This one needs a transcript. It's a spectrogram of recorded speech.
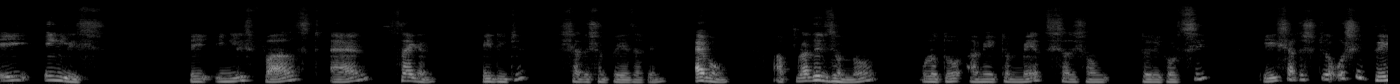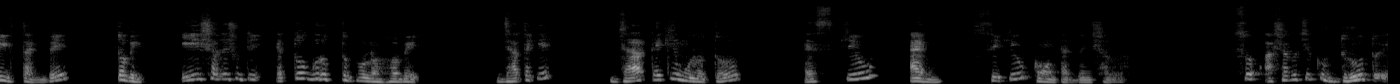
এই ইংলিশ এই ইংলিশ ফার্স্ট অ্যান্ড সেকেন্ড এই দুইটি সাজেশন পেয়ে যাবেন। এবং আপনাদের জন্য মূলত আমি একটা ম্যাথ সাজেশন তৈরি করছি। এই সাজেশনটি অবশ্যই পেইড থাকবে। তবে এই সাজেশনটি এত গুরুত্বপূর্ণ হবে যা থেকে যা থেকে মূলত এসকিউ অ্যান্ড সিকিউ কমন থাকবে ইনশাল্লাহ? সো আশা করছি খুব দ্রুতই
